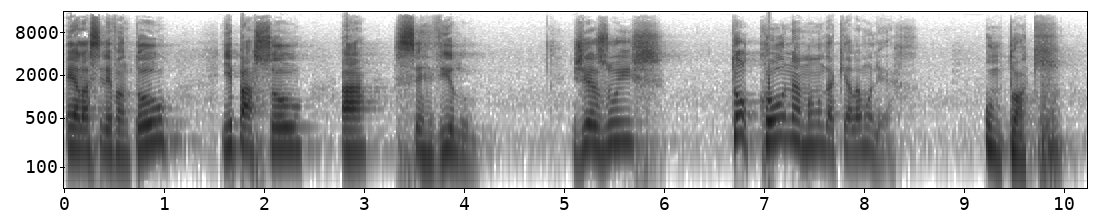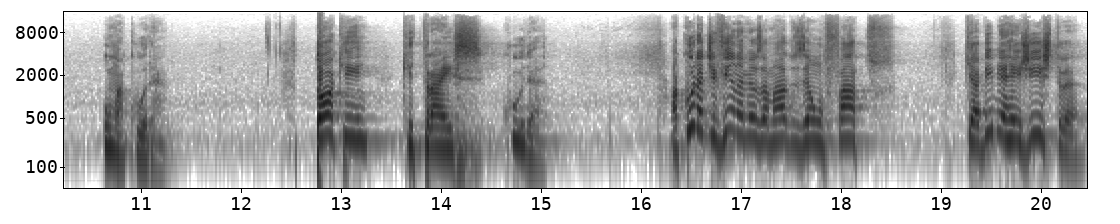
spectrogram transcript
Ela se levantou e passou a servi-lo. Jesus tocou na mão daquela mulher. Um toque, uma cura toque que traz cura. A cura divina, meus amados, é um fato que a Bíblia registra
